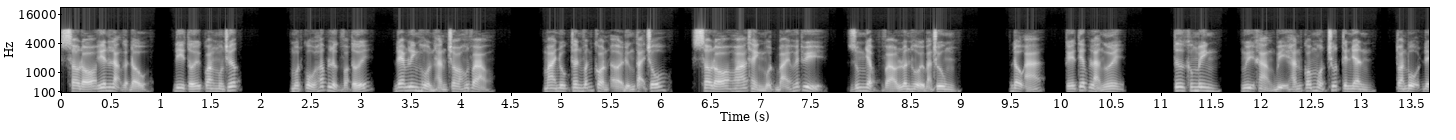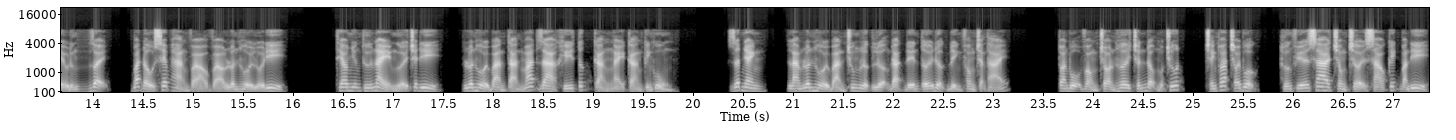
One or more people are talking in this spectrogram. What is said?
sau đó yên lặng gật đầu, đi tới quang môn trước. Một cổ hấp lực vào tới, đem linh hồn hắn cho hút vào. Mà nhục thân vẫn còn ở đứng tại chỗ, sau đó hóa thành một bãi huyết thủy, dung nhập vào luân hồi bản trung. đậu á, kế tiếp là ngươi. Tư không minh, ngụy khảng bị hắn có một chút tiên nhân, toàn bộ đều đứng dậy, bắt đầu xếp hàng vào vào luân hồi lối đi. Theo những thứ này người chết đi, luân hồi bàn tản mát ra khí tức càng ngày càng kinh khủng. Rất nhanh, làm luân hồi bàn trung lực lượng đạt đến tới được đỉnh phong trạng thái. Toàn bộ vòng tròn hơi chấn động một chút, tránh thoát trói buộc, hướng phía xa trong trời sao kích bắn đi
